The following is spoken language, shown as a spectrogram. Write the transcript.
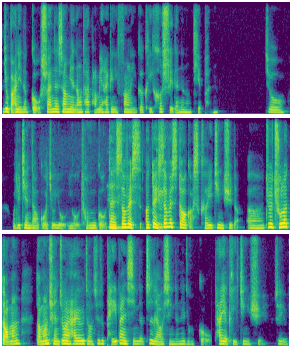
你就把你的狗拴在上面，然后它旁边还给你放了一个可以喝水的那种铁盆。就我就见到过，就有有宠物狗，但 service 呃对 service dog 是可以进去的，呃，就除了导盲导盲犬之外，还有一种就是陪伴型的治疗型的那种狗，它也可以进去，所以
